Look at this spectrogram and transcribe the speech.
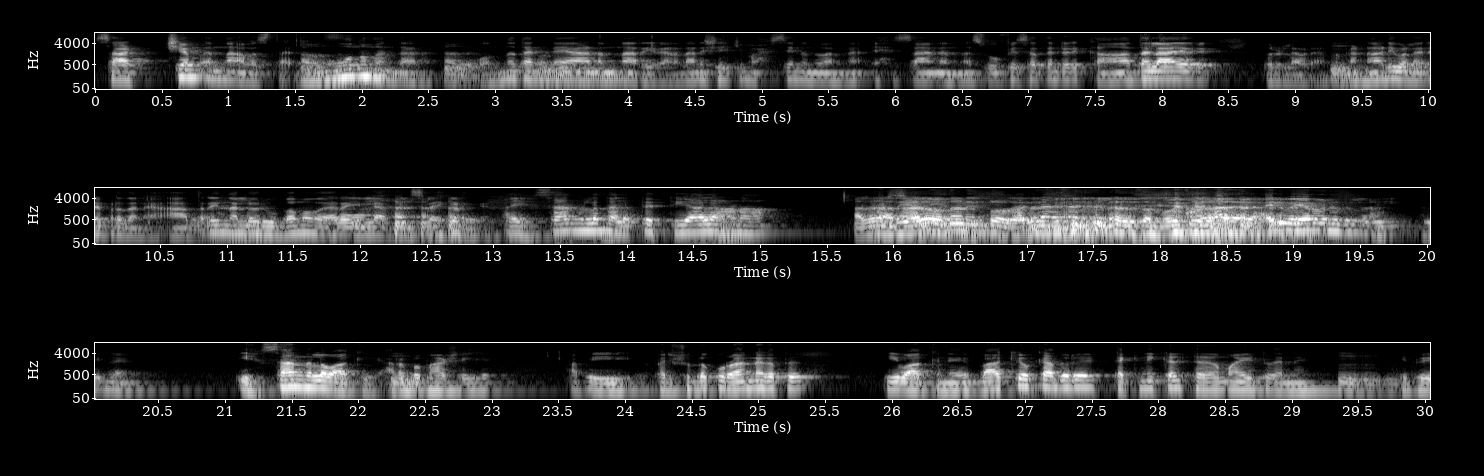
സാക്ഷ്യം എന്ന അവസ്ഥ. ഇത് മൂന്നും എന്താണ്? ഒന്ന് തന്നെയാണെന്ന് അറിയലാണ്. അതാണ് ശരിക്കും മഹസിൻ എന്ന് പറഞ്ഞ എഹ്സാൻ എന്ന സൂഫിസത്തിന്റെ ഒരു കാതലായ ഒരു പൊരുള്ള അവിടെ കണ്ണാടി വളരെ പ്രധാന. അത്രയും നല്ലൊരു ഉപമ വേറെ ഇല്ല. മനസ്സിലാക്കി കൊടുക്കുക എഹ്സാൻ എന്നുള്ള തലത്തെത്തിയാലാണ് അത് അറിയാതെ അതിൽ വേറൊരു ഇതുള്ളത് പിന്നെ ഇഹ്സാൻ എന്നുള്ള വാക്ക് അറബ് ഭാഷയിൽ അപ്പോൾ ഈ പരിശുദ്ധ ഖുറാനകത്ത് ഈ വാക്കിനെ ബാക്കിയൊക്കെ അതൊരു ടെക്നിക്കൽ ടേം ആയിട്ട് തന്നെ. ഇപ്പൊ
